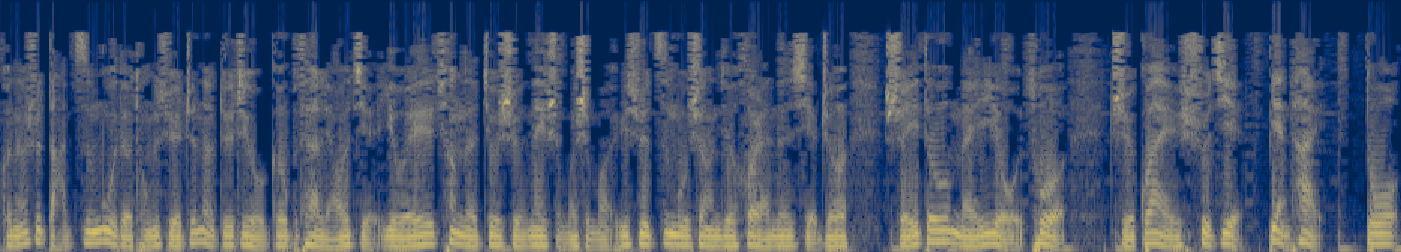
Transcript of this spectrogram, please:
可能是打字幕的同学真的对这首歌不太了解，以为唱的就是那什么什么，于是字幕上就赫然的写着谁都没有错，只怪世界变态多，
